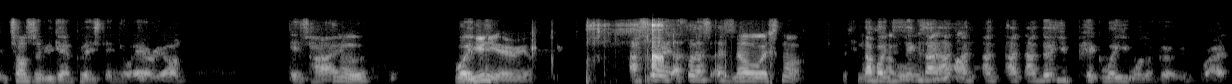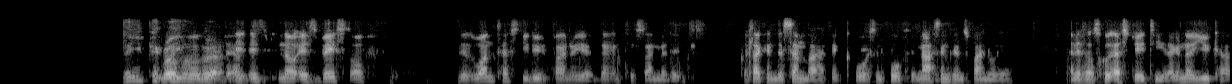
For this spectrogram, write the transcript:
the chances of you getting placed in your area is high No, well the uni area. I swear I swear that's, that's No, it's not. It's No, but at the all. thing is, I, I, I, I, I know you pick where you want to go, right? Then you pick Bro, where you want to go at the end. it's no, it's based off. There's one test you do in final year, dentist and medics. It's like in December, I think, or it's in fourth year. No, I think it's final year, and it's that's called SJT. Like I know UCAT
